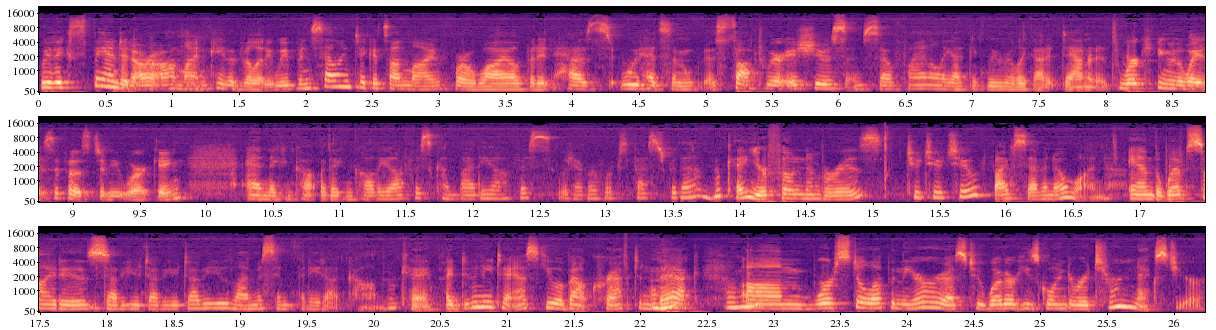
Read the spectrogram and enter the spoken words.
we've expanded our online capability. We've been selling tickets online for a while, but it has we've had some software issues, and so finally, I think we really got it down, and it's working the way it's supposed to be working. And they can call, or they can call the office, come by the office, whatever works best for them. Okay, your phone number is, 222-5701. and the website is. www.limasymphony.com. Okay, I do need to ask you about Crafton Beck. Um, we're still up in the air as to whether he's going to return next year.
